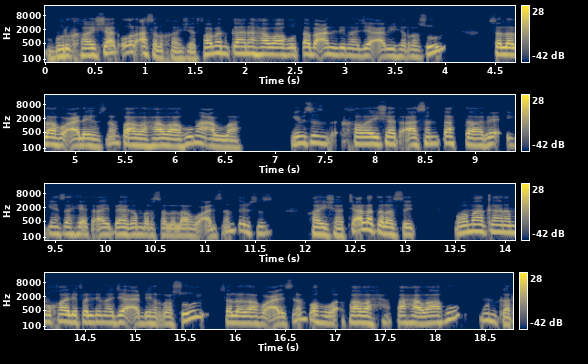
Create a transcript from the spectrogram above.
بر خواهشات أو أصل خواهشات. فمن كان هواه تبعا لما جاء به الرسول صلى الله عليه وسلم فهو هواه مع الله. يم سز خواہشات آسن تحت تابع کینسا ہیت آئی پیغمبر صلى الله عليه وسلم تم سز خواہشات چھ اللہ وما كان مخالفا لما جاء به الرسول صلى الله عليه وسلم فهو فهواه منكر.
